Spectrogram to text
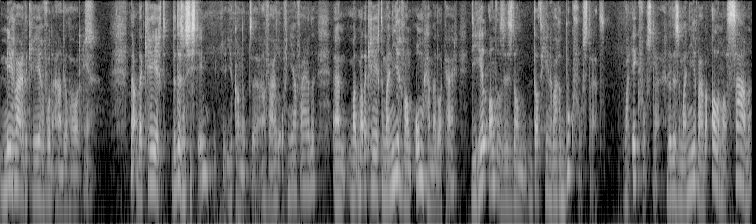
meerwaarde creëren voor de aandeelhouders. Nou, dat creëert, dat is een systeem, je, je kan het uh, aanvaarden of niet aanvaarden, um, maar, maar dat creëert een manier van omgaan met elkaar die heel anders is dan datgene waar het boek voor staat, waar ik voor sta. En dat is een manier waar we allemaal samen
